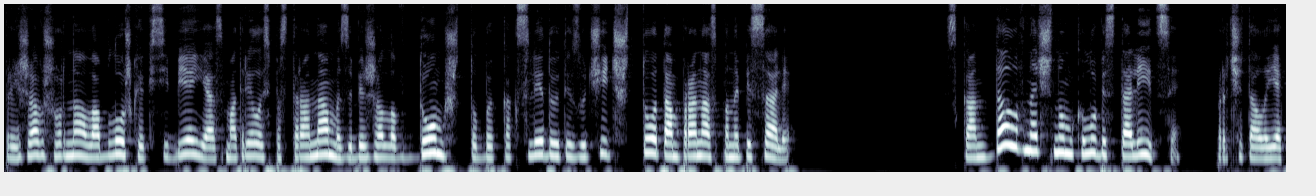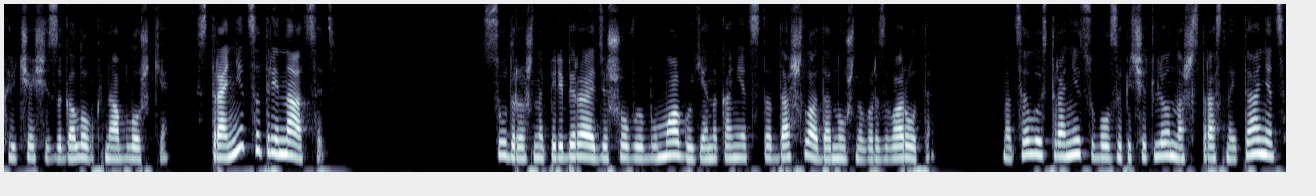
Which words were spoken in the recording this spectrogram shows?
Прижав журнал обложкой к себе, я осмотрелась по сторонам и забежала в дом, чтобы как следует изучить, что там про нас понаписали. «Скандал в ночном клубе столицы», — прочитала я кричащий заголовок на обложке. «Страница 13». Судорожно перебирая дешевую бумагу, я наконец-то дошла до нужного разворота. На целую страницу был запечатлен наш страстный танец,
